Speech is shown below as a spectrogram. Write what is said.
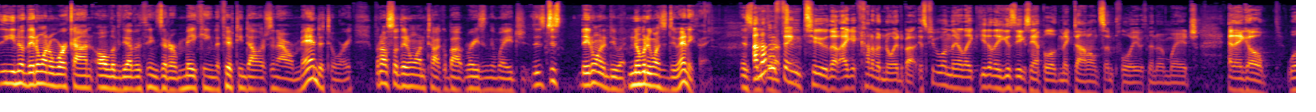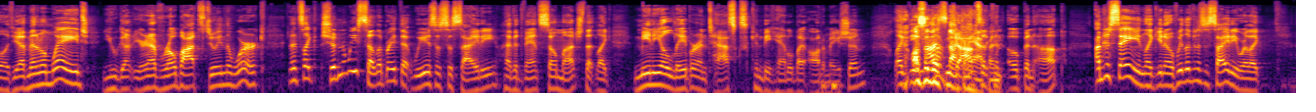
you know, they don't want to work on all of the other things that are making the fifteen dollars an hour mandatory, but also they don't want to talk about raising the wage. It's just they don't want to do it. Nobody wants to do anything. Is Another thing too that I get kind of annoyed about is people when they're like, you know, they use the example of the McDonald's employee with minimum wage, and they go, "Well, if you have minimum wage, you got, you're gonna have robots doing the work." And it's like, shouldn't we celebrate that we as a society have advanced so much that like menial labor and tasks can be handled by automation? Like the Also, amount that's of not jobs that can open up. I'm just saying, like, you know, if we lived in a society where like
